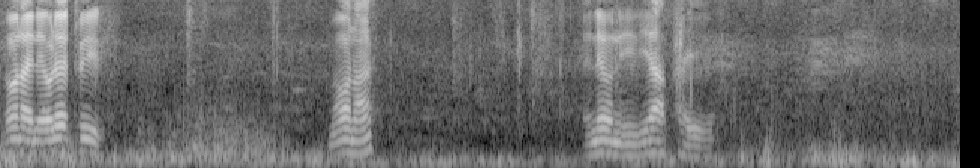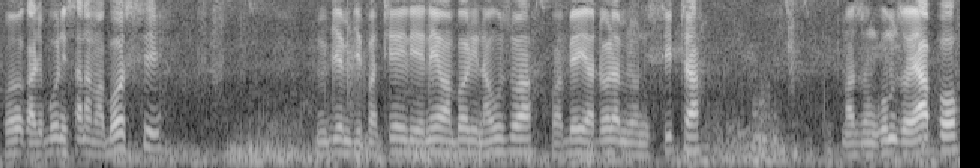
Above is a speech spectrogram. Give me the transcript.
Umeona eneo letu hili, umeona eh? Eneo ni hili hapa hili. Kwa hiyo karibuni sana mabosi mje mjipatie ili eneo ambalo linauzwa kwa bei ya dola milioni sita. Mazungumzo yapo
